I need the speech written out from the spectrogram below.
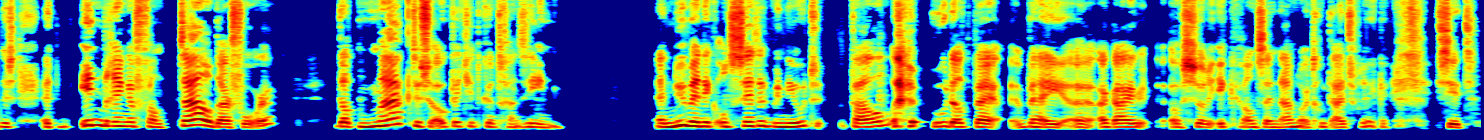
dus het inbrengen van taal daarvoor, dat maakt dus ook dat je het kunt gaan zien. En nu ben ik ontzettend benieuwd, Paul, hoe dat bij, bij uh, Agai, oh sorry, ik kan zijn naam nooit goed uitspreken, zit.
